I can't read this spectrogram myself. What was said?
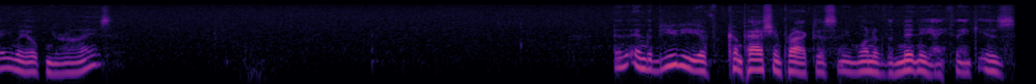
Okay, you may open your eyes. And, and the beauty of compassion practice, I mean, one of the many, I think, is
